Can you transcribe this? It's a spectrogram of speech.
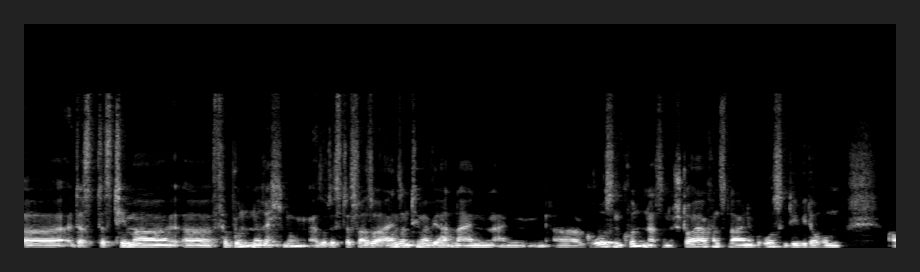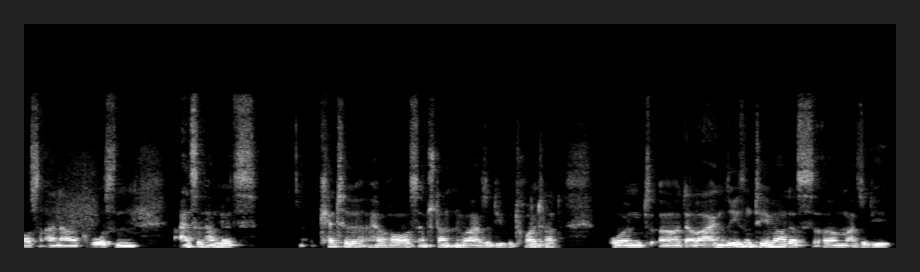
äh, das, das Thema äh, verbundene Rechnungen. Also das, das war so ein, so ein Thema. Wir hatten einen, einen äh, großen Kunden, also eine Steuerkanzlei, eine große, die wiederum aus einer großen Einzelhandelskette heraus entstanden war, also die betreut mhm. hat. Und äh, da war ein Riesenthema, dass ähm, also die,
